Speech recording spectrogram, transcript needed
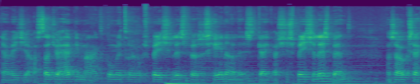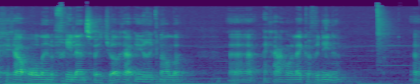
ja, weet je, als dat je happy maakt, kom je terug op specialist versus generalist. Kijk, als je specialist bent, dan zou ik zeggen, ga all in op freelance, weet je wel. Ga uren knallen uh, en ga gewoon lekker verdienen. Uh,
